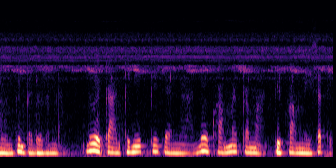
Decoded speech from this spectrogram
มูลขึ้นไปโดยลำดับ ด้วยการพินิจพิจารณาด้วยความไม่ประมาทคือความมีสติ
